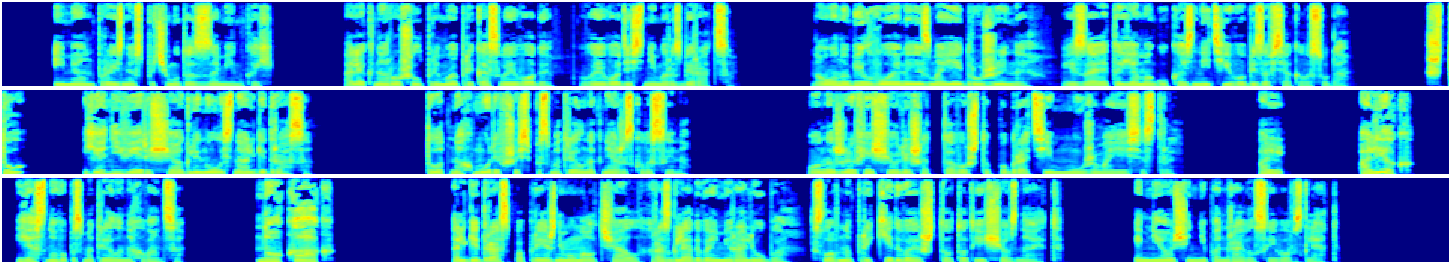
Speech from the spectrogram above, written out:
Имя он произнес почему-то с заминкой. Олег нарушил прямой приказ воеводы, воеводе с ним и разбираться. Но он убил воина из моей дружины, и за это я могу казнить его безо всякого суда. «Что?» Я неверяще оглянулась на Альгидраса. Тот, нахмурившись, посмотрел на княжеского сына. Он и жив еще лишь от того, что побратим мужа моей сестры. «Аль... Олег!» Я снова посмотрела на Хванца. «Но как?» Альгидрас по-прежнему молчал, разглядывая Миролюба, словно прикидывая, что тот еще знает. И мне очень не понравился его взгляд.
